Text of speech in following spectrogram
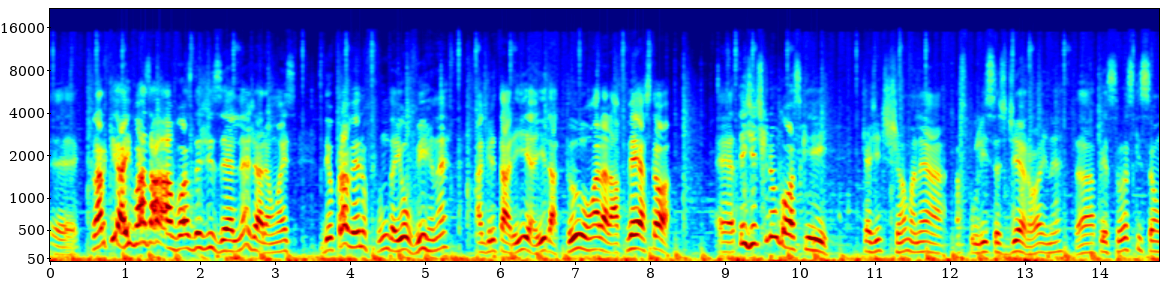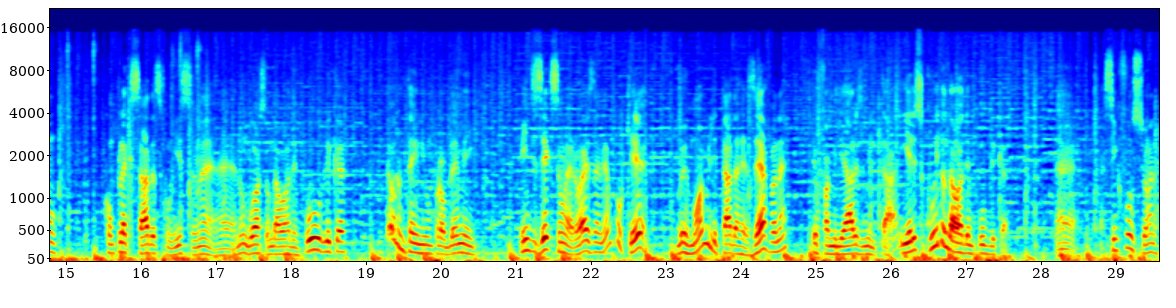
É, claro que aí vaza a voz da Gisele, né, Jarão? Mas deu pra ver no fundo aí, ouvir, né? A gritaria aí da turma, olha lá, a festa, ó. É, tem gente que não gosta que, que a gente chama, né, as polícias de herói, né? Tá? Pessoas que são complexadas com isso, né? É, não gostam da ordem pública. Eu não tenho nenhum problema em, em dizer que são heróis, né? Mesmo porque meu irmão é militar da reserva, né? Tenho familiares militares e eles cuidam da ordem pública. É, é assim que funciona.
